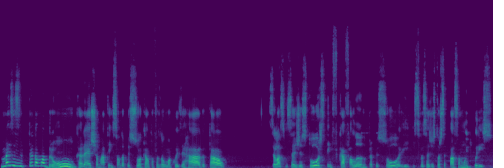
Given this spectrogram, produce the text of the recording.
mas até dar uma bronca, né? Chamar a atenção da pessoa que ela tá fazendo alguma coisa errada tal. Sei lá, se você é gestor, você tem que ficar falando para a pessoa, e, e se você é gestor, você passa muito por isso,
